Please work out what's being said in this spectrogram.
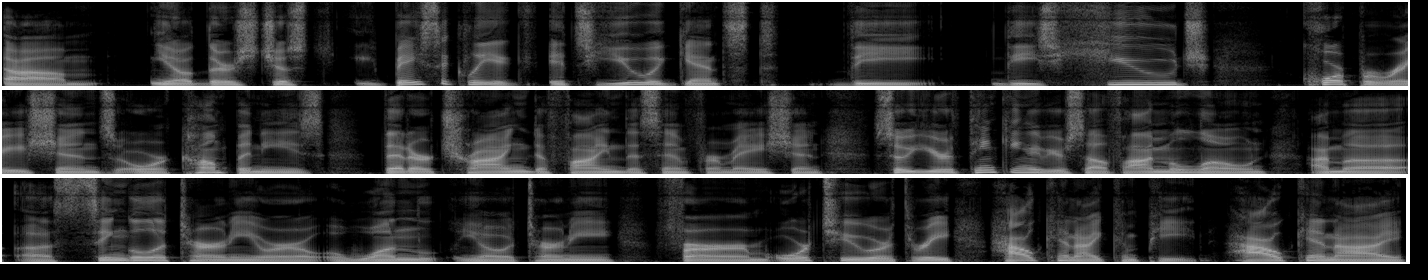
um you know there's just basically it's you against the these huge corporations or companies that are trying to find this information. So you're thinking of yourself, I'm alone. I'm a, a single attorney or a, a one, you know, attorney firm or two or three. How can I compete? How can I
